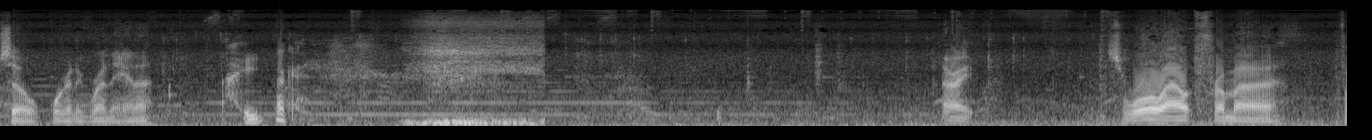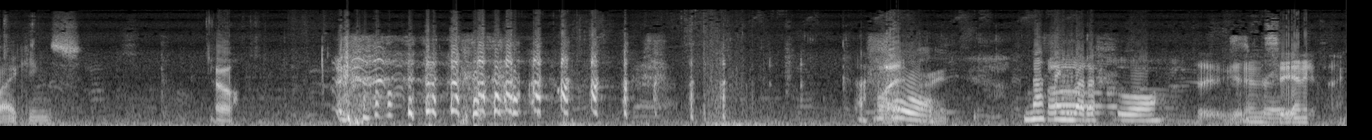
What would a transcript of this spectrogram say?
So we're gonna run Ana. I Okay. All right. Let's roll out from uh, Vikings. Oh, A fool. All right. Nothing but a fool. you didn't see anything.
